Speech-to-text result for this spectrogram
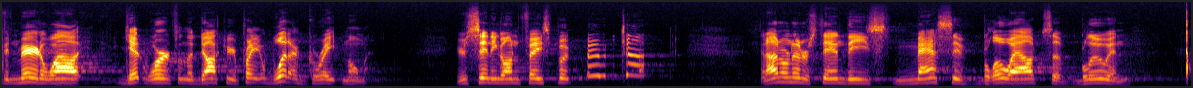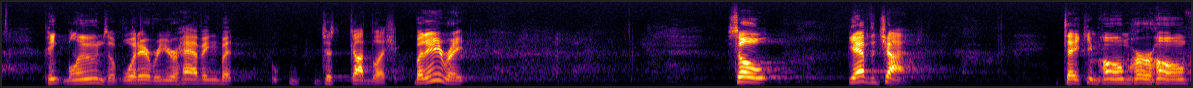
been married a while, get word from the doctor you're pregnant. What a great moment. You're sitting on Facebook, and I don't understand these massive blowouts of blue and pink balloons of whatever you're having, but just God bless you. But at any rate, so you have the child. Take him home, her home.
